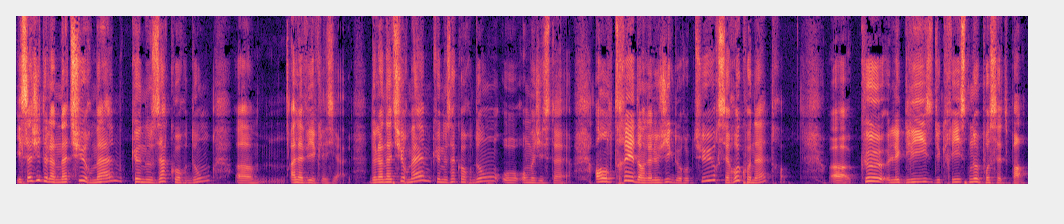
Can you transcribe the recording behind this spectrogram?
Il s'agit de la nature même que nous accordons euh, à la vie ecclésiale, de la nature même que nous accordons au, magistère. Entrer dans la logique de rupture, c'est reconnaître euh, que l'Église du Christ ne possède pas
